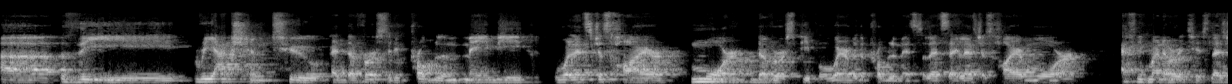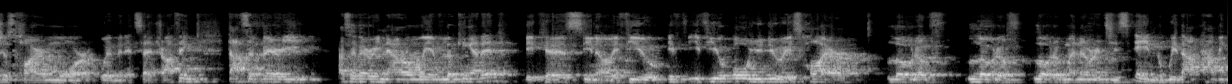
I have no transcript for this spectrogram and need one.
uh, the reaction to a diversity problem may be well let's just hire more diverse people wherever the problem is. So let's say let's just hire more ethnic minorities let's just hire more women etc i think that's a very that's a very narrow way of looking at it because you know if you if, if you all you do is hire load of load of load of minorities in without having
